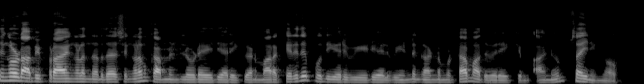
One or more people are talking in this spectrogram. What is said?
നിങ്ങളുടെ അഭിപ്രായങ്ങളും നിർദ്ദേശങ്ങളും കമന്റിലൂടെ എഴുതി അറിയിക്കുവാൻ മറക്കരുത്. പുതിയൊരു വീഡിയോയിൽ വീണ്ടും കണ്ടുമുട്ടാം. അതുവരേക്കും അനൂപ് സൈനിങ് ഓഫ്.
